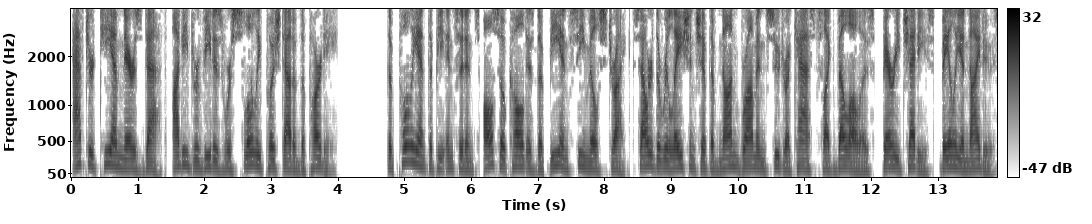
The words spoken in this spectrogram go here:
After T. M. Nair's death, Adi Dravidas were slowly pushed out of the party. The Pulianthope incidents also called as the B and C mill strike soured the relationship of non-Brahmin Sudra castes like Velalas, Bari Chettis, Balija Naidus,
